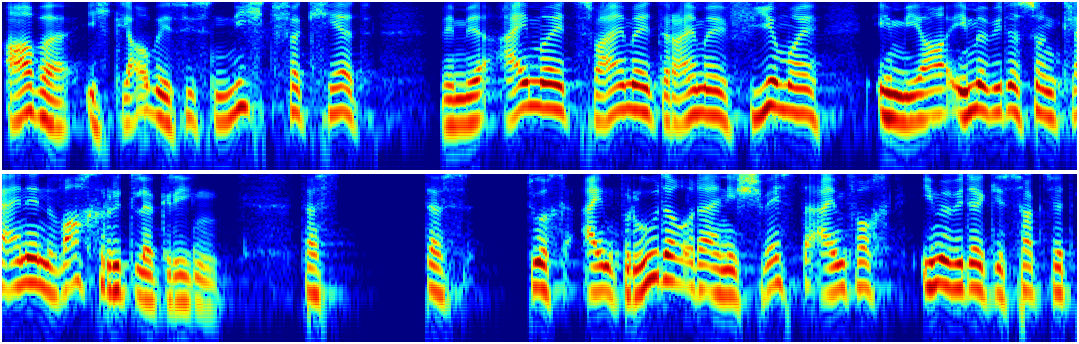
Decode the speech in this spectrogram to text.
Aber ich glaube, es ist nicht verkehrt, wenn wir einmal, zweimal, dreimal, viermal im Jahr immer wieder so einen kleinen Wachrüttler kriegen dass, dass durch einen Bruder oder eine Schwester einfach immer wieder gesagt wird,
